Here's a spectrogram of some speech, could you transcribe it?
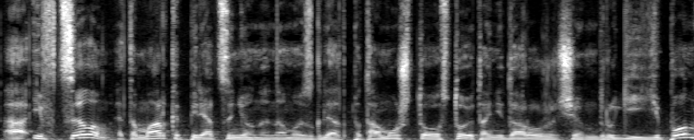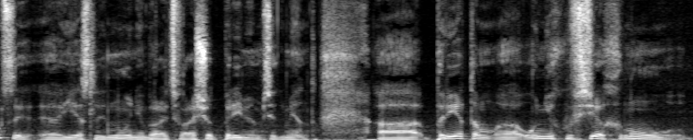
А, и в целом эта марка переоцененная, на мой взгляд, потому что стоят они дороже, чем другие японцы, э, если ну, не брать в расчет премиум сегмент. А, при этом э, у них у всех, ну,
